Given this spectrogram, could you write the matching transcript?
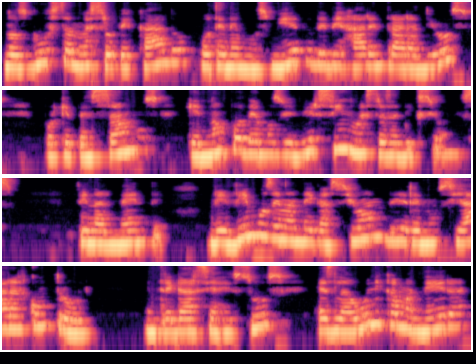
nos gusta nuestro pecado o tenemos miedo de dejar entrar a Dios porque pensamos que no podemos vivir sin nuestras adicciones. Finalmente, vivimos en la negación de renunciar al control. Entregarse a Jesús es la única manera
